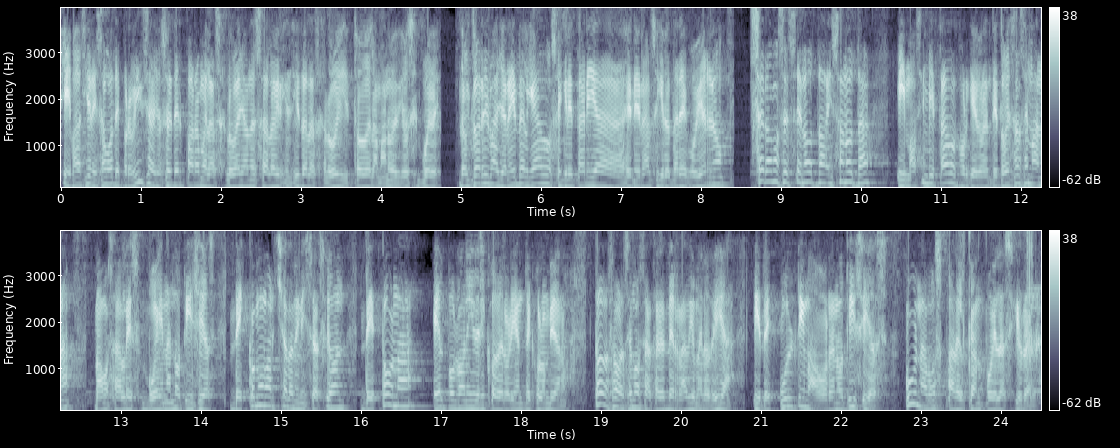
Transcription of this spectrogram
Y más si somos de provincia, yo soy del Páramo de la Salud, allá donde está la Virgencita de la Salud y todo de la mano de Dios se puede. Doctora Irma Yanet Delgado, secretaria general, secretaria de gobierno, cerramos esa nota, esa nota y más invitados porque durante toda esa semana vamos a darles buenas noticias de cómo marcha la administración de Tona, el pulmón hídrico del oriente colombiano. Todo eso lo hacemos a través de Radio Melodía y de Última Hora Noticias, una voz para el campo y la ciudad.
